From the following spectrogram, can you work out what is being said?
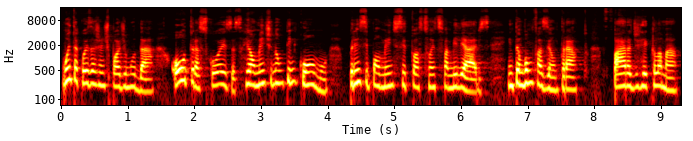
Muita coisa a gente pode mudar, outras coisas realmente não tem como, principalmente situações familiares. Então vamos fazer um trato? Para de reclamar.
